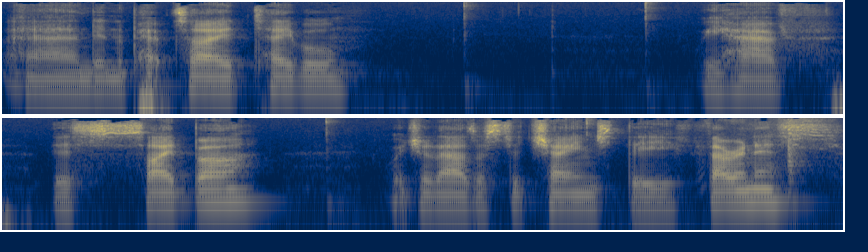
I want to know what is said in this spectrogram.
And in the peptide table, we have this sidebar, which allows us to change the thoroughness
